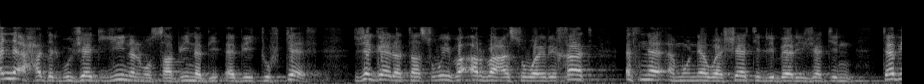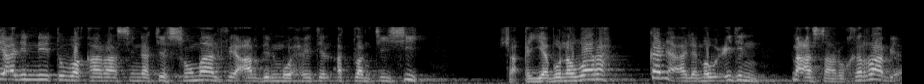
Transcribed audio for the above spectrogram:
أن أحد البجاديين المصابين بأبي تفتاف جقل تصويب أربع صويرخات أثناء مناوشات لبارجة تابعة للنيتو وقراصنة الصومال في عرض المحيط الأطلنطيسي. شقي أبو نوارة كان على موعد مع الصاروخ الرابع.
